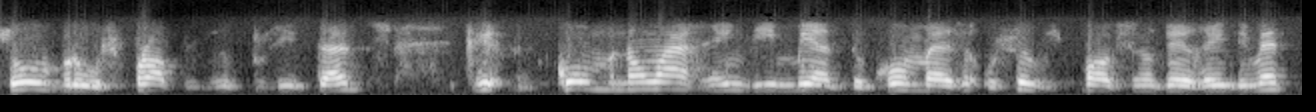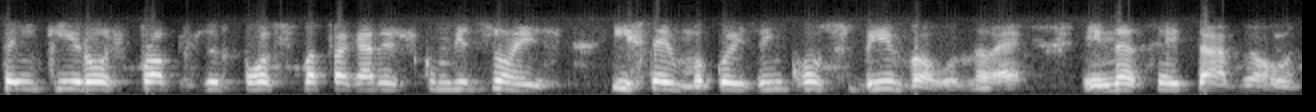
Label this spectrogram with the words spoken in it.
sobre os próprios depositantes que, como não há rendimento, como os seus depósitos não têm rendimento, têm que ir aos próprios depósitos para pagar as comissões. Isto é uma coisa inconcebível, não é? Inaceitável.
